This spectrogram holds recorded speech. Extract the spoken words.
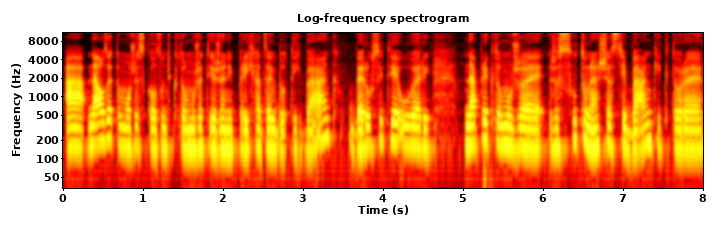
A naozaj to môže sklznúť k tomu, že tie ženy prichádzajú do tých bank, berú si tie úvery, napriek tomu, že, že sú tu našťastie banky, ktoré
